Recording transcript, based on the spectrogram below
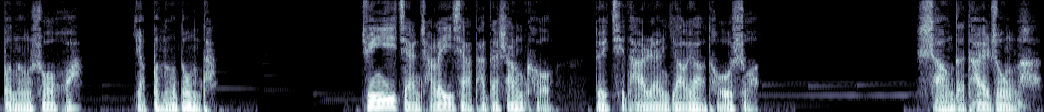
不能说话，也不能动弹。军医检查了一下他的伤口，对其他人摇摇头说。伤得太重了，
